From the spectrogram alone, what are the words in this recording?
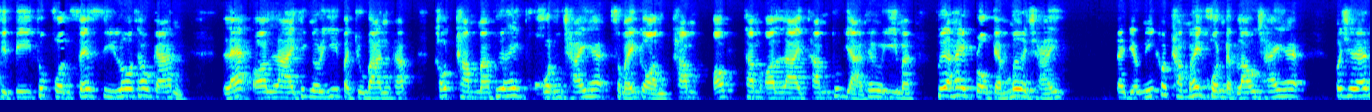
30 ปี ทุกคนเซตซีโร่เท่ากัน และออนไลน์เทคโนโลยีปัจจุบันครับเขาทำมาเพื่อให้คนใช้ฮะสมัยก่อนทำออฟทำออนไลน์ทำทุกอย่างเทคโนโลยีมา เพื่อให้โปรแกรมเมอร์ใช้ แต่เดี๋ยวนี้เขาทำให้คนแบบเราใช้ฮะเพราะฉะนั้น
